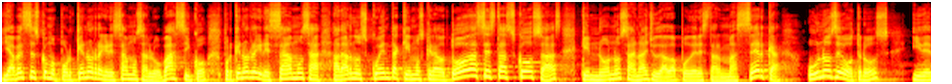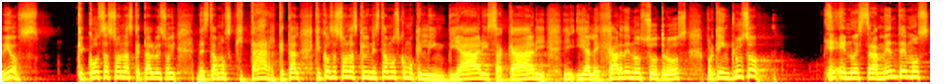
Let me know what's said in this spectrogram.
y a veces es como, ¿por qué no regresamos a lo básico? ¿Por qué no regresamos a, a darnos cuenta que hemos creado todas estas cosas que no nos han ayudado a poder estar más cerca unos de otros y de Dios? ¿Qué cosas son las que tal vez hoy necesitamos quitar? ¿Qué tal? ¿Qué cosas son las que hoy necesitamos como que limpiar y sacar y, y alejar de nosotros? Porque incluso en nuestra mente hemos,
